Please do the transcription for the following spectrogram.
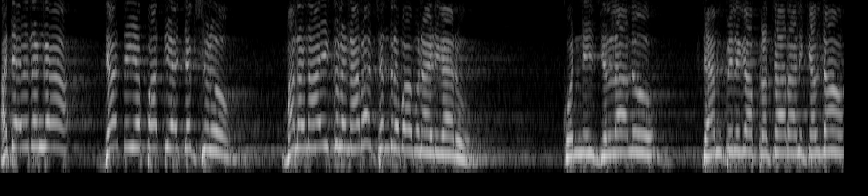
అదేవిధంగా జాతీయ పార్టీ అధ్యక్షులు మన నాయకులు నారా చంద్రబాబు నాయుడు గారు కొన్ని జిల్లాలు శాంపిల్గా ప్రచారానికి వెళ్దాం.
